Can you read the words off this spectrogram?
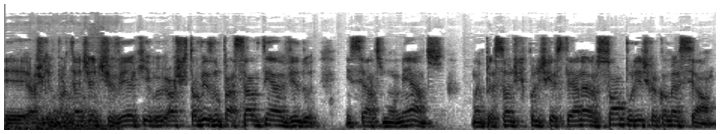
é, acho que é importante a gente ver que, acho que talvez no passado tenha havido, em certos momentos, uma impressão de que política externa era só política comercial.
